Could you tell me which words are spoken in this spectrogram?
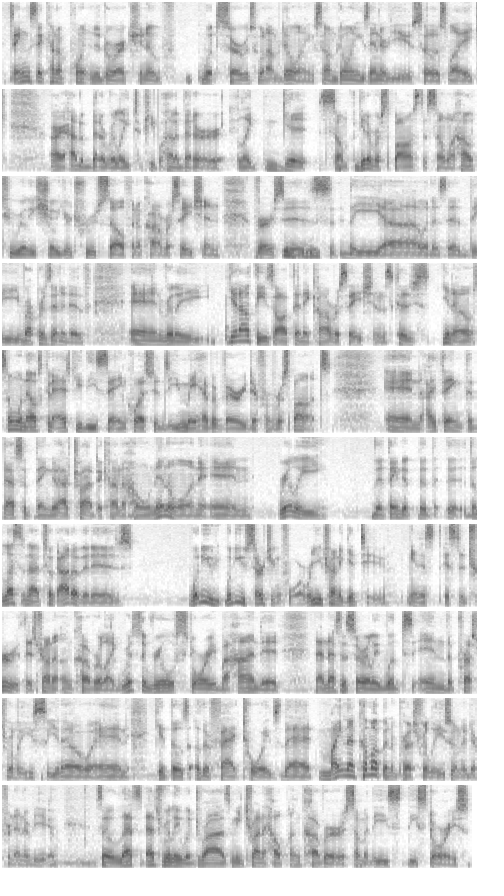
things that kind of point in the direction of what serves what I'm doing. So I'm doing these interviews. So it's like, all right, how to better relate to people, how to better like get some get a response to someone, how to really show your true self in a conversation versus mm-hmm. the uh, what is it, the representative, and really get out these authentic conversations because you know someone else could ask you these same questions, you may have a very different response, and I think that that's the thing that I've tried to kind of hone in on and really the thing that the, the, the lesson I took out of it is what are you what are you searching for? What are you trying to get to? And it's it's the truth. It's trying to uncover like what's the real story behind it, not necessarily what's in the press release, you know, and get those other factoids that might not come up in a press release on a different interview. So that's that's really what drives me trying to help uncover some of these these stories.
